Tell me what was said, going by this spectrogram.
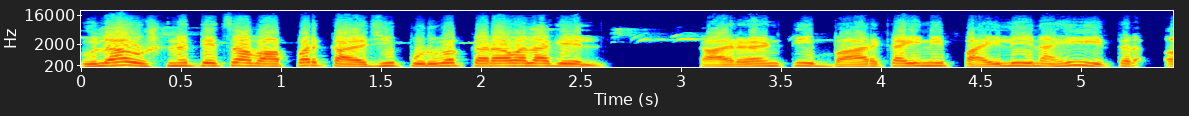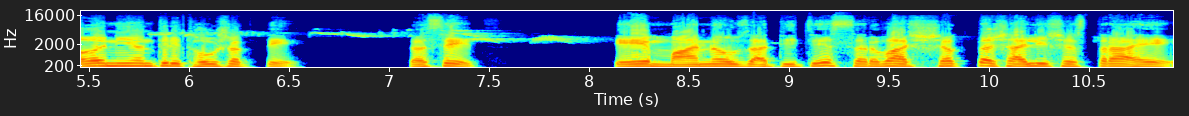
तुला उष्णतेचा वापर काळजीपूर्वक करावा लागेल. कारण ती बारकाईने पाहिली नाही तर अनियंत्रित होऊ शकते. तसेच ते मानव जातीचे सर्वात शक्तशाली शस्त्र आहे.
